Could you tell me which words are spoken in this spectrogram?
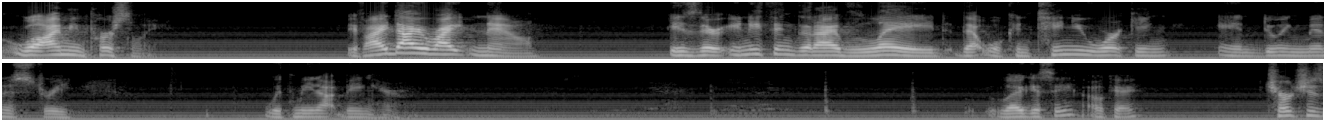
Well, I mean personally. If I die right now, is there anything that I've laid that will continue working and doing ministry with me not being here? Legacy, okay. Churches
